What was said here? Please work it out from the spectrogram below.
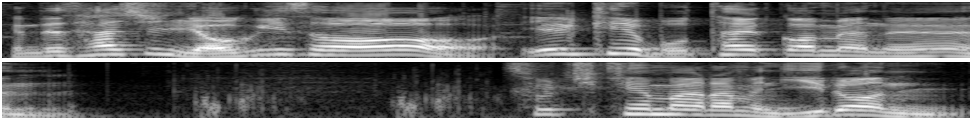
근데 사실 여기서 1킬 못할 거면은 솔직히 말하면 이런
